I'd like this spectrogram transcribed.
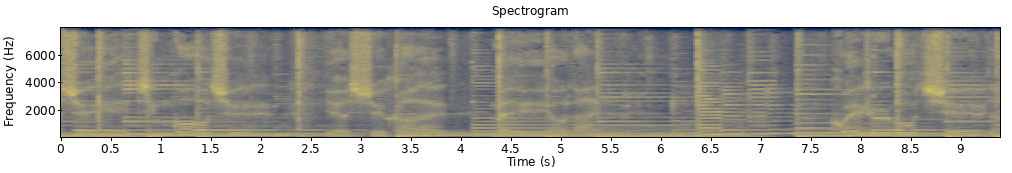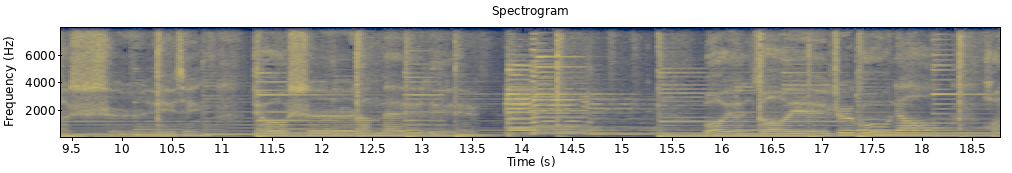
也许已经过去，也许还没有来临。挥之不去的是已经丢失的美丽。我愿做一只孤鸟，缓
